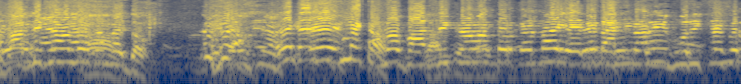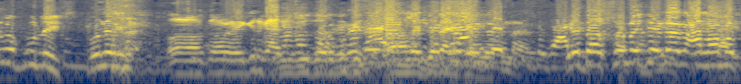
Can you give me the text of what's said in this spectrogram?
পাবলিক নাই তো পরীক্ষা করবে পুলিশ এ দর্শনে আলামত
